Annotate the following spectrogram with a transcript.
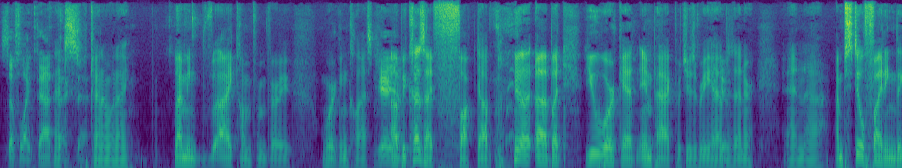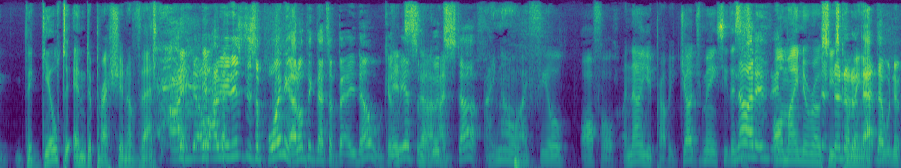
stuff like that That's back then. kind of what I. I mean, I come from very working class. Yeah, yeah. Uh, because I fucked up. uh, but you work at Impact, which is a rehab center, and uh, I'm still fighting the the guilt and depression of that. I know. I mean, it is disappointing. I don't think that's a bad no because we had some uh, good I- stuff. I know. I feel awful. And now you'd probably judge me. See, this no, is it- all my neuroses no, no, no, coming that, up. That would no.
